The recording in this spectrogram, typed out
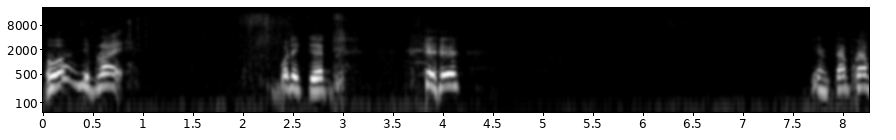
โอ้เรียบร้อยบ่ได้เกิดเยี่ยงตับครับ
